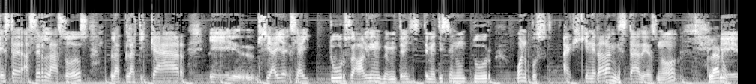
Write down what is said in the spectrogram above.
esta, hacer lazos, la, platicar, eh, si hay, si hay tours o alguien te, te, metiste en un tour, bueno, pues a generar amistades, ¿no? Claro. Eh,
